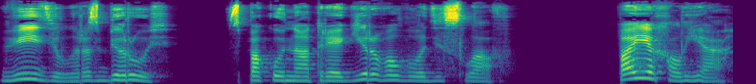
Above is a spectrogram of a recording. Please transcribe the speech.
«Видел, разберусь», – спокойно отреагировал Владислав. «Поехал я»,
